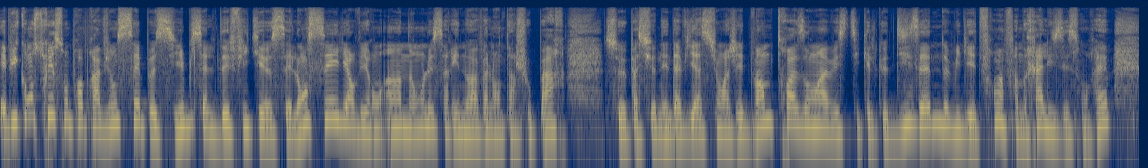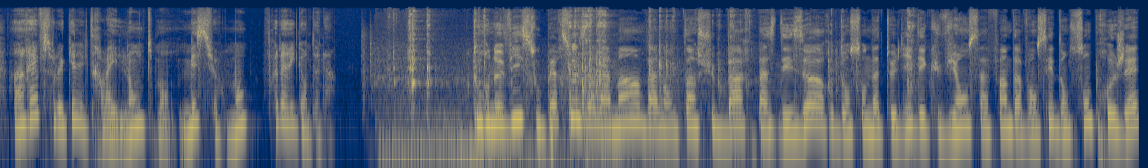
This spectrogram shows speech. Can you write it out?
Et puis construire son propre avion, c'est possible. C'est le défi qui s'est lancé il y a environ un an. Le Sarinois Valentin Choupard, ce passionné d'aviation âgé de 23 ans, a investi quelques dizaines de milliers de francs afin de réaliser son rêve. Un rêve sur lequel il travaille lentement, mais sûrement. Frédéric Antonin. Tournevis ou perceuse à la main, Valentin Schubbar passe des heures dans son atelier d'écuviance afin d'avancer dans son projet,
